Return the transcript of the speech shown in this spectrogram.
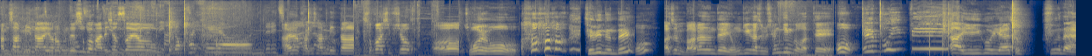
감사합니다. 여러분들 수고 많으셨어요. 아유. 감사합니다. 수고하십시오. 어. 좋아요. 재밌는데? 어? 아 좀 말하는데 연기가 좀 생긴 것 같아. 어? MVP 아이고야. 좋구나.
